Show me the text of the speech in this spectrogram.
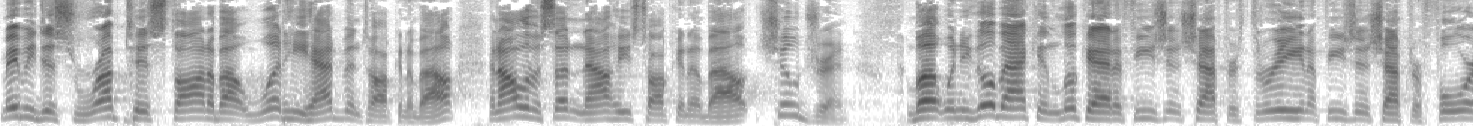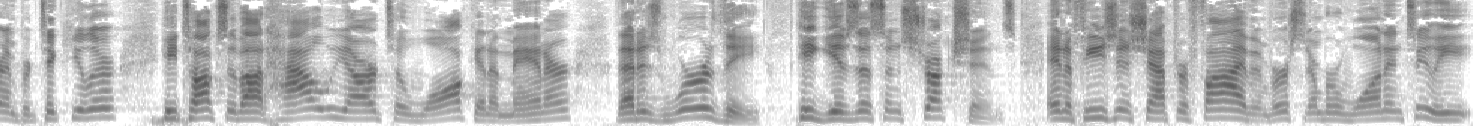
maybe disrupt his thought about what he had been talking about, and all of a sudden now he's talking about children. But when you go back and look at Ephesians chapter 3 and Ephesians chapter 4 in particular, he talks about how we are to walk in a manner that is worthy. He gives us instructions. In Ephesians chapter 5 and verse number 1 and 2, he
